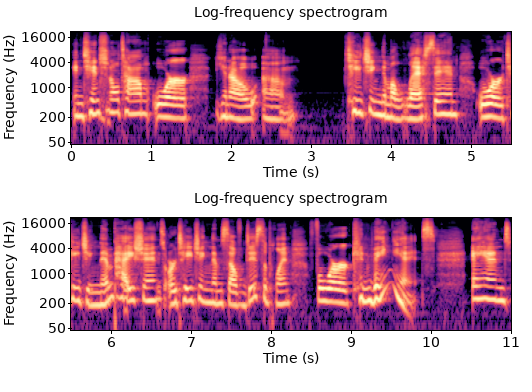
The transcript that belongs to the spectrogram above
intentional time, or, you know, um, teaching them a lesson or teaching them patience or teaching them self discipline for convenience. And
